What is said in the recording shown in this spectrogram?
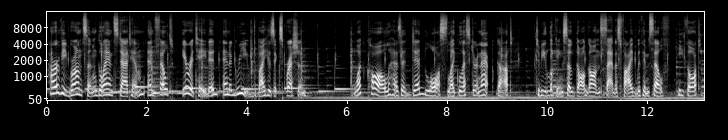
Harvey Bronson glanced at him and felt irritated and aggrieved by his expression. What call has a dead loss like Lester Knapp got to be looking so doggone satisfied with himself? he thought.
